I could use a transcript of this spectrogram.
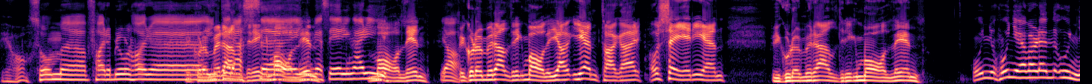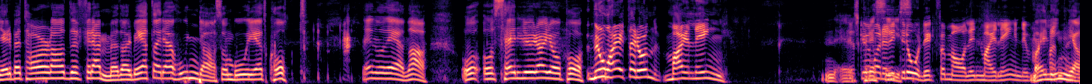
Ja. Som uh, farbrorn har uh, Malin. intresseinvesteringar i. Malin. Ja. Vi glemmer aldri Malin. Jeg gjentager og sier igjen, Vi glemmer aldri Malin. Hon, hun, er vel en underbetalad fremmedarbetare, hun da, som bor i et kott. Det er nå det ena. Og, og sen lurer jeg på... Nå heter hun Maj-Ling. Eh, Det skulle være litt rolig for Malin Maj-Ling, fattar. ja.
